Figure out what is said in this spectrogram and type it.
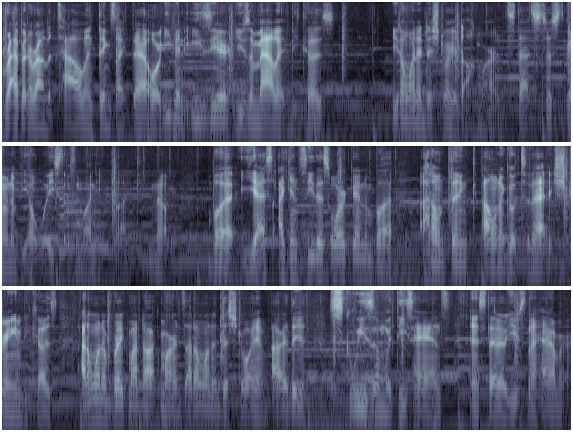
wrap it around a towel and things like that. Or even easier, use a mallet because you don't want to destroy your Doc Martens. That's just going to be a waste of money. Like, no. But yes, I can see this working, but I don't think I want to go to that extreme because I don't want to break my Doc Martens. I don't want to destroy them. I rather squeeze them with these hands instead of using a hammer.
